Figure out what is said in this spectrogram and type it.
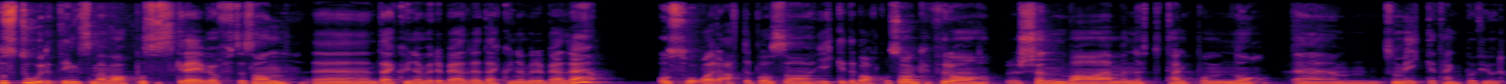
På store ting som jeg var på, så skrev jeg ofte sånn eh, Det kunne vært bedre, det kunne vært bedre. Og så året etterpå så gikk jeg tilbake og så for å skjønne hva jeg er nødt til å tenke på nå, eh, som jeg ikke tenkte på i fjor.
